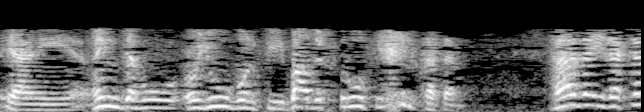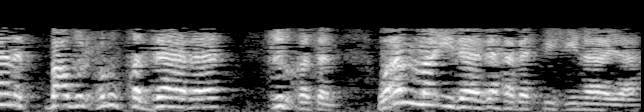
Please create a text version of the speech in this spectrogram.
يعني عنده عيوب في بعض الحروف خلقة. هذا إذا كانت بعض الحروف قد ذهبت خلقة وأما إذا ذهبت في جناية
